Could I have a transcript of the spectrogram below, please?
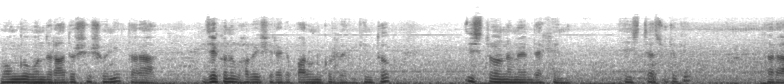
বঙ্গবন্ধুর আদর্শে সৈনিক, তারা যে কোনোভাবেই সেটাকে পালন করবেন। কিন্তু ইস্ট লন্ডনের দেখেন, এই স্ট্যাচুটিকে তারা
